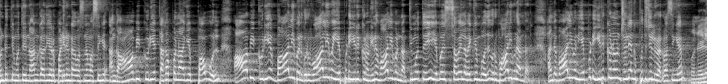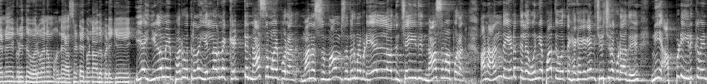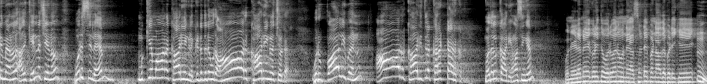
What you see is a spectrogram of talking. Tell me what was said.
ஒன்று திமுத்தி நான்காவது அதிகாரம் பன்னிரெண்டாவது வசனம் வாசிங்க. அங்க ஆவிக்குரிய தகப்பனாகிய பவுல் ஆவிக்குரிய வாலிபன் ஒரு வாலிபன் எப்படி இருக்கணும்? ஏன்னா வாலிபன் தான்? திமுத்தி எபேசு சபையில் வைக்கும்போது ஒரு வாலிபனா இருந்தார். அந்த வாலிபன் எப்படி இருக்கணும்னு சொல்லி அங்க புத்து சொல்லுவார் வாசிங்க. உன் இளமையை குறித்து ஒருவனும் உன்னை அசட்டை பண்ணாதபடிக்கு. ஏன் இளமை பருவத்துல தான் எல்லாருமே கெட்டு நாசமாய் போறாங்க. மனசு மாம்சம் விரும்பினபடி எல்லாத்தையும் செய்து நாசமா போறாங்க. ஆனா அந்த இடத்துல உன்னை பார்த்து ஒருத்தன் ஹெ, ஹெ, ஹென்னு சிரிச்சிடக்கூடாது. நீ அப்படி இருக்க வேண்டுமானால் அதுக்கு என்ன செய்யணும்? ஒரு சில முக்கியமான காரியங்களை கிட்டத்தட்ட ஒரு ஆறு காரியங்களை சொல்றார். ஒரு வாலிபன் ஆறு காரியத்துல கரெக்டா இருக்கணும். முதல் காரியம் வாசிங்க உன் இளமையை குறித்து ஒருவனும் உன்னை அசட்டை பண்ணாதபடிக்கு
